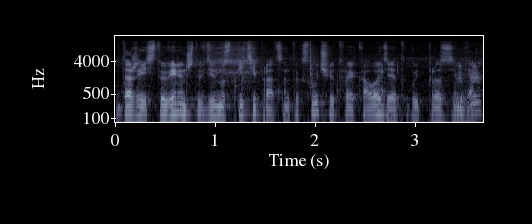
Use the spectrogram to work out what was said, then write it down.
даже если ты уверен, что в 95% случаев твоей колоде это будет просто земля. Uh-huh.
